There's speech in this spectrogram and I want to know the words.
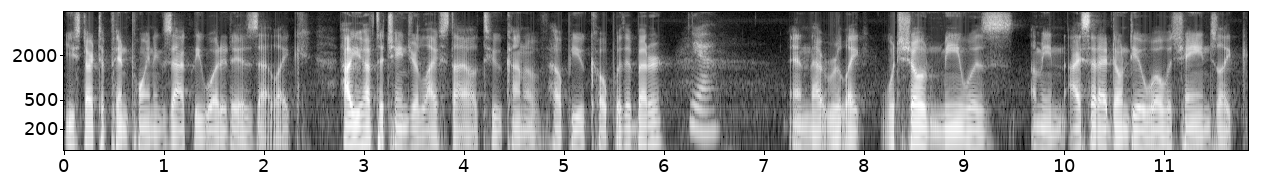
you start to pinpoint exactly what it is that like how you have to change your lifestyle to kind of help you cope with it better Yeah. And that like what showed me was i mean i said i don't deal well with change like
